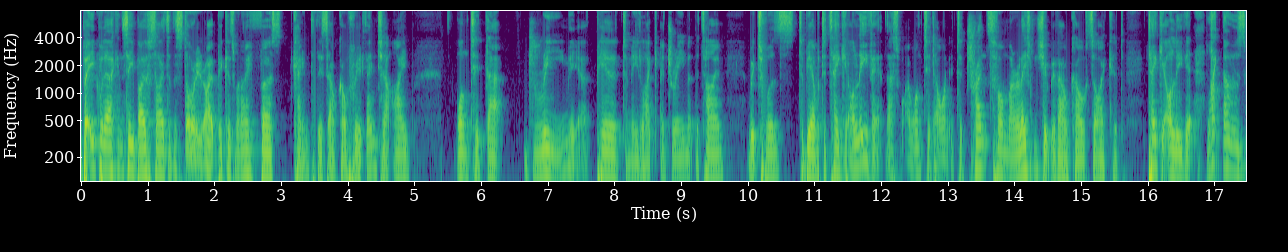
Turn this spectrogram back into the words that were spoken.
But equally, I can see both sides of the story, right? Because when I first came to this alcohol free adventure, I wanted that dream. It appeared to me like a dream at the time which was to be able to take it or leave it. That's what I wanted. I wanted to transform my relationship with alcohol so I could take it or leave it, like those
